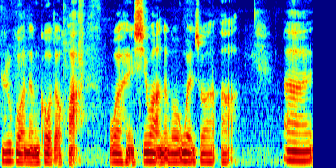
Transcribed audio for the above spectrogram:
如果能够的话，我很希望能够问说啊。呃，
